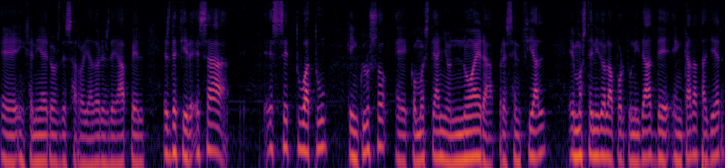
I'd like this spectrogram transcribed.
eh, ingenieros, desarrolladores de Apple, es decir, esa, ese tú a tú que incluso, eh, como este año no era presencial, hemos tenido la oportunidad de en cada taller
